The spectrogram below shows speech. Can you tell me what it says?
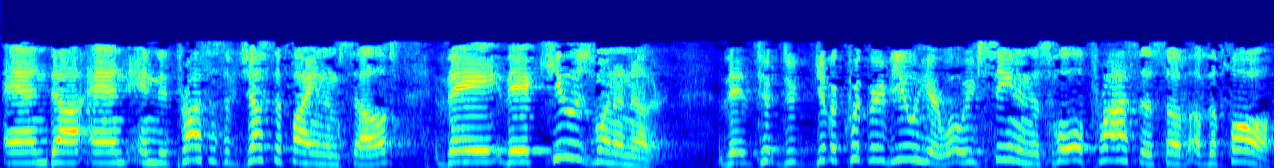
And, uh, and in the process of justifying themselves, they, they accuse one another. To, to, give a quick review here, what we've seen in this whole process of, of the fall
